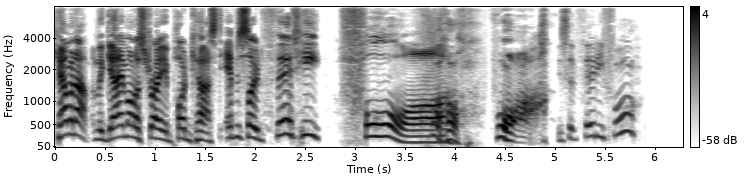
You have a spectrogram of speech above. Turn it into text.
Coming up on the Game on Australia podcast, episode 34. Oh. Is it 34?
